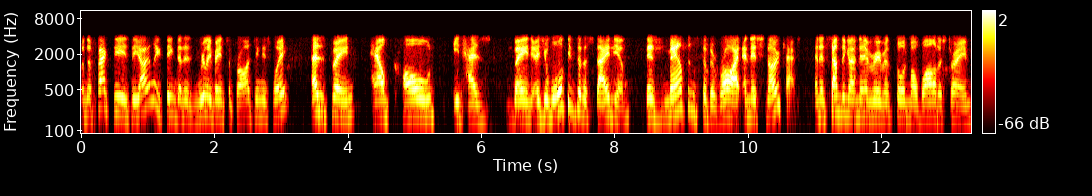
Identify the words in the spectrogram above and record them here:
But the fact is, the only thing that has really been surprising this week has been how cold it has been. As you walk into the stadium, there's mountains to the right and there's snow caps and it's something I never even thought in my wildest dream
